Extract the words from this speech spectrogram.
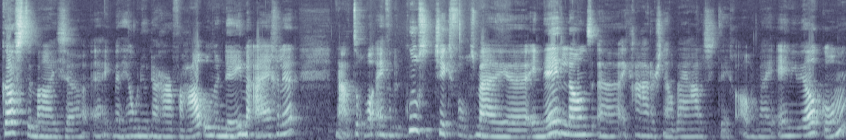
customizen. Uh, ik ben heel benieuwd naar haar verhaal, ondernemen eigenlijk. Nou, toch wel een van de coolste chicks volgens mij uh, in Nederland. ik ga haar er snel bij halen, ze tegenover mij. Amy, welkom.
